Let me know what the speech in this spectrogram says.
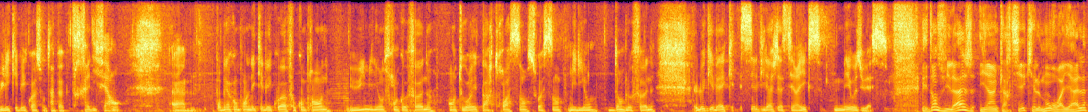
les Québécois sont un peuple très différent. Euh, pour bien comprendre les Québécois, il faut comprendre 8 millions de francophones entourés par 360 millions d'anglophones. Le Québec, c'est le village d'Astérix, mais aux US. Et dans ce village, il y a un quartier qui est le Mont-Royal,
